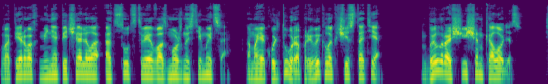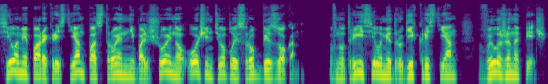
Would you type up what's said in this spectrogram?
Во-первых, меня печалило отсутствие возможности мыться, а моя культура привыкла к чистоте. Был расчищен колодец. Силами пары крестьян построен небольшой, но очень теплый сруб без окон. Внутри силами других крестьян выложена печь.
